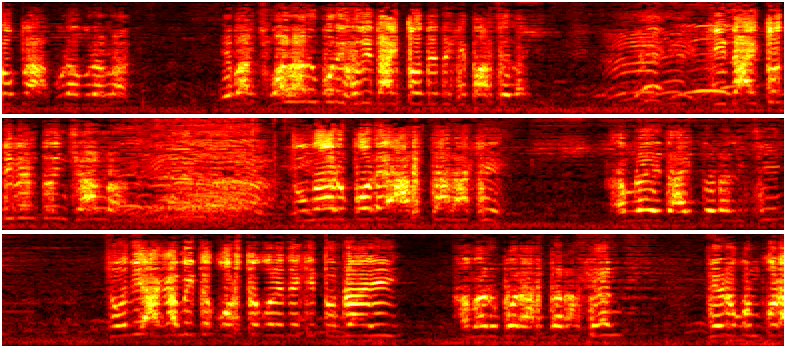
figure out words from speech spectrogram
লোকরা, বুড়া বুড়া লোক। এবার ছোয়ালার উপরে হলি দায়িত্ব দিয়ে দেখি পারছে নাকি কি দায়িত্ব দিবেন তো ইনশাআল্লাহ? তোমার উপরে আস্থা রাখে। আমরা এই দায়িত্বটা লিখি যদি আগামীতে কষ্ট করে দেখি তোমরা এই আমার উপর আস্থা রাখেন, যেরকম করে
